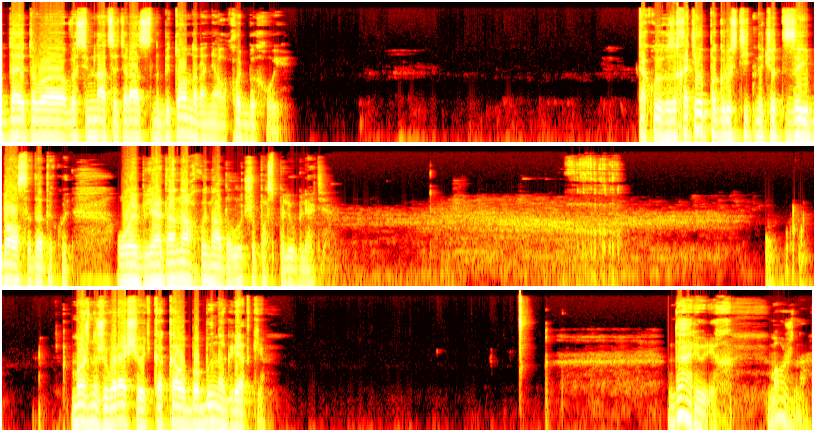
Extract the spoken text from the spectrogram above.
до этого 18 раз на бетон ронял, хоть бы хуй. Такой захотел погрустить, но что-то заебался, да, такой. Ой, бля, да нахуй надо, лучше посплю, блядь. Можно же выращивать какао-бобы на грядке. Да, Рюрих, можно.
